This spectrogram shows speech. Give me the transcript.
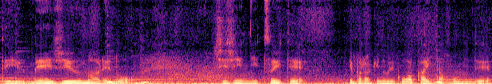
ていう明治生まれの詩人について茨城のり子が書いた本で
